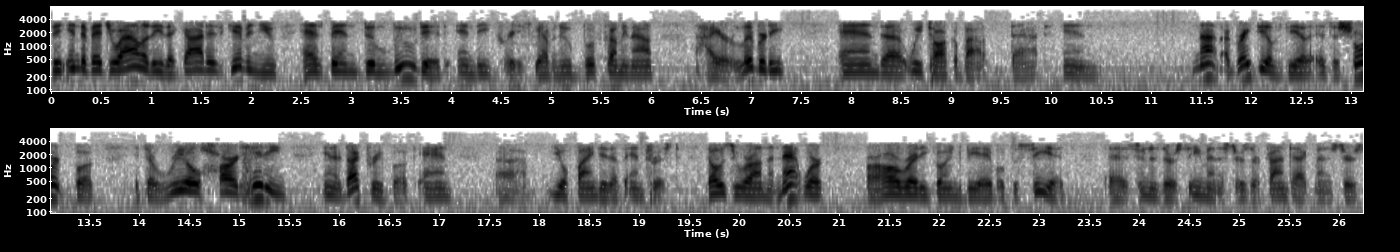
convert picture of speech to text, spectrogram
the individuality that God has given you has been diluted and decreased. We have a new book coming out, "The Higher Liberty, and uh, we talk about that in not a great deal of detail. It's a short book. It's a real hard-hitting introductory book, and uh, you'll find it of interest. Those who are on the network are already going to be able to see it as soon as their C ministers or contact ministers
